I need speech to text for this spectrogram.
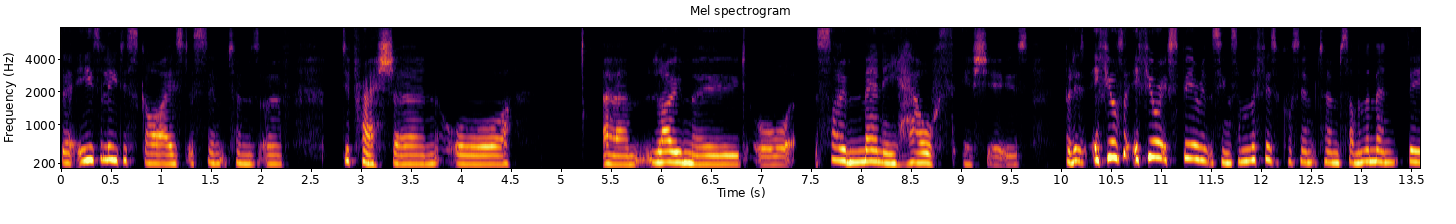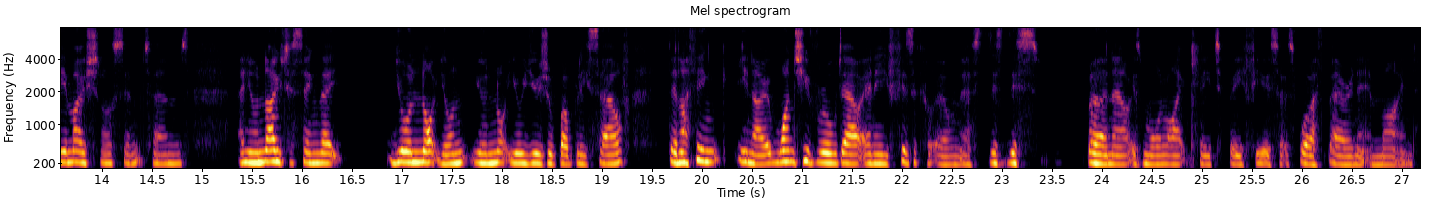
they're easily disguised as symptoms of depression or um, low mood or so many health issues. But if you're if you're experiencing some of the physical symptoms, some of the men, the emotional symptoms, and you're noticing that you're not your you're not your usual bubbly self, then I think, you know, once you've ruled out any physical illness, this, this burnout is more likely to be for you. So it's worth bearing it in mind.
